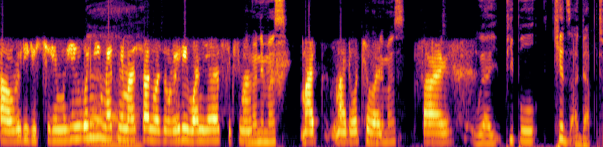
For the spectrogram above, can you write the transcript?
are already used to him. He, when he met me, my son was already one year, six months. Anonymous, My my daughter was five. We are people. Kids adapt.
